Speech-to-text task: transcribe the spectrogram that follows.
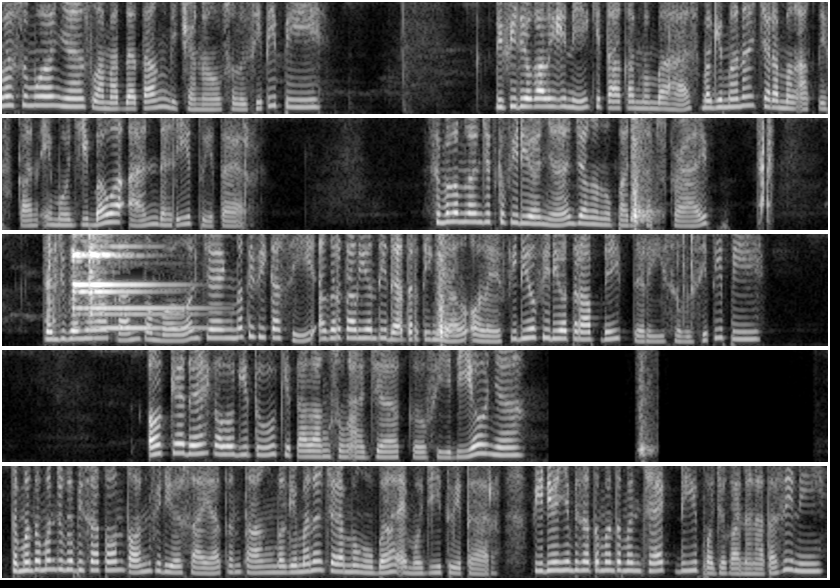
Halo semuanya, selamat datang di channel Solusi TV. Di video kali ini kita akan membahas bagaimana cara mengaktifkan emoji bawaan dari Twitter. Sebelum lanjut ke videonya, jangan lupa di subscribe dan juga nyalakan tombol lonceng notifikasi agar kalian tidak tertinggal oleh video-video terupdate dari Solusi TV. Oke deh kalau gitu kita langsung aja ke videonya. Teman-teman juga bisa tonton video saya tentang bagaimana cara mengubah emoji Twitter. Videonya bisa teman-teman cek di pojok kanan atas ini.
